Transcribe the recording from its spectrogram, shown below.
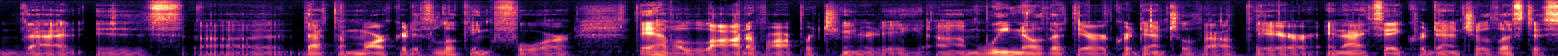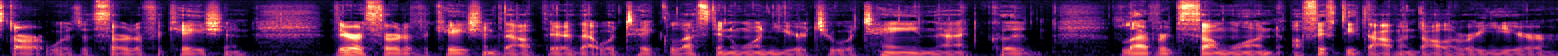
that is uh, that the market is looking for, they have a lot of opportunity. Um, we know that there are credentials out there, and I say credentials. Let's just start with a certification. There are certifications out there that would take less than one year to attain that could leverage someone a $50,000 a year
